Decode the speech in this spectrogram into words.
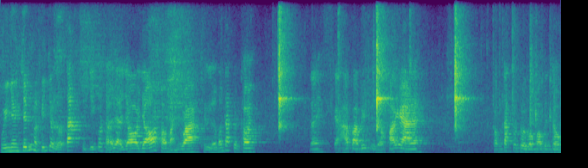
Nguyên nhân chính mà khiến cho lửa tắt thì chỉ có thể là do gió thổi mạnh qua thì lửa mới tắt được thôi. Đây, cả ba bếp đều khóa ra đây. Công tắc của tôi vẫn mở bình thường.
